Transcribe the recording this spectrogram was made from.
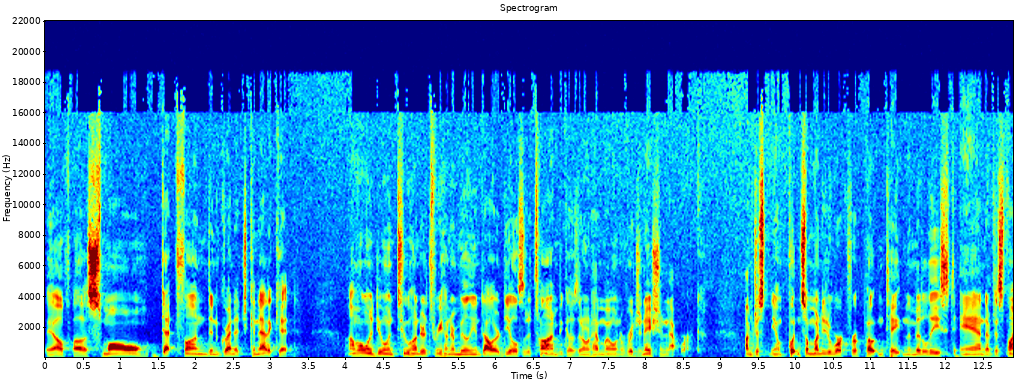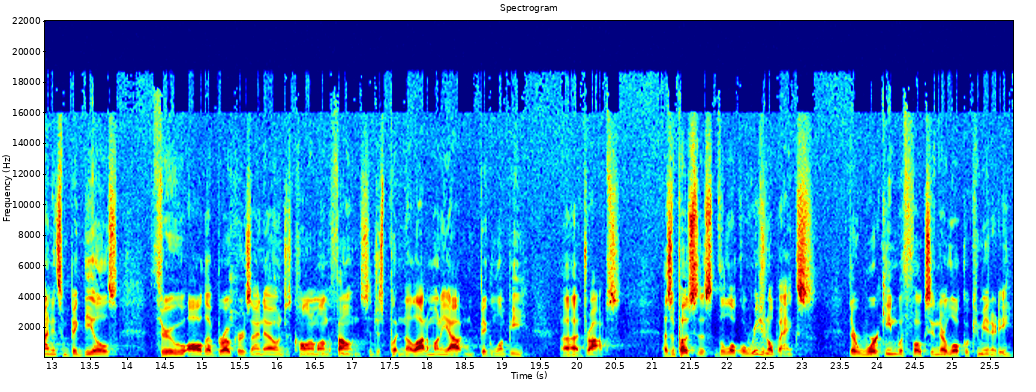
a small debt fund in Greenwich, Connecticut, I'm only doing 200, 300 million dollar deals at a time because I don't have my own origination network. I'm just you know, putting some money to work for a potentate in the Middle East, and I'm just finding some big deals through all the brokers I know and just calling them on the phones and just putting a lot of money out in big lumpy uh, drops. As opposed to this, the local regional banks, they're working with folks in their local community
